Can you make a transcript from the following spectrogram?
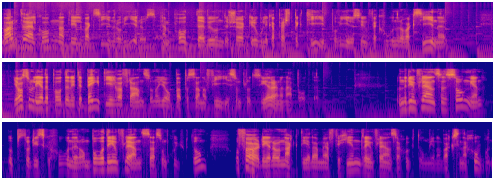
Varmt välkomna till Vacciner och virus, en podd där vi undersöker olika perspektiv på virusinfektioner och vacciner. Jag som leder podden heter Bengt-Ivar Fransson och jobbar på Sanofi som producerar den här podden. Under influensasäsongen uppstår diskussioner om både influensa som sjukdom och fördelar och nackdelar med att förhindra influensasjukdom genom vaccination.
